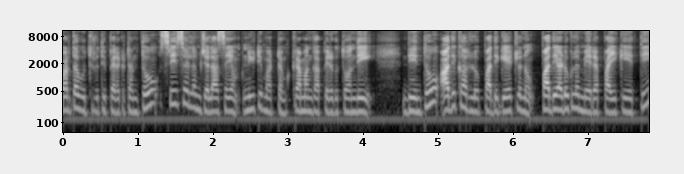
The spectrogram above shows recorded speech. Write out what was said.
వరద ఉధృతి పెరగడంతో శ్రీశైలం జలాశయం నీటి మట్టం క్రమంగా పెరుగుతోంది. దీంతో అధికారులు పది గేట్లను పది అడుగుల మేర పైకి ఎత్తి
